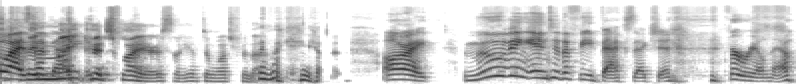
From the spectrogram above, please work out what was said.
know why I they that. might catch fire, so you have to watch for that. Yeah. All right, moving into the feedback section for real now.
